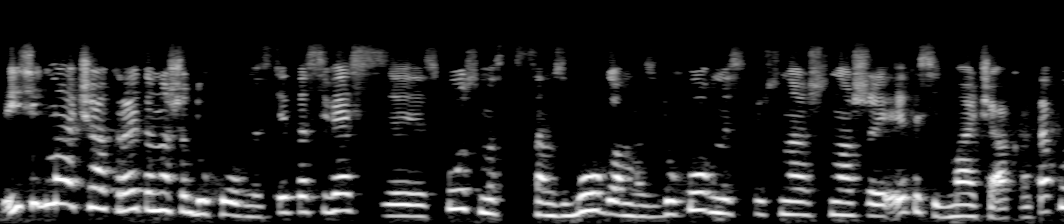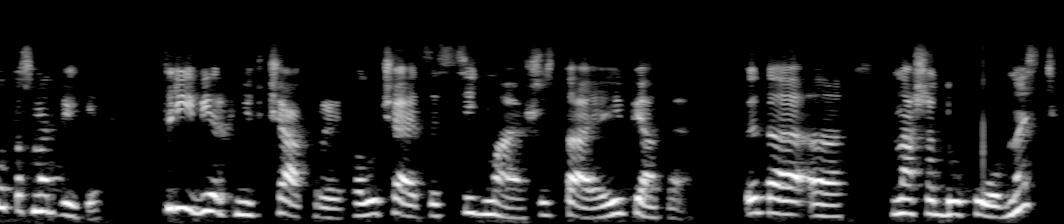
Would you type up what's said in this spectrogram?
и седьмая чакра – это наша духовность, это связь э, с космосом, с Богом, с духовностью с, наш, с нашей. Это седьмая чакра. Так вот, посмотрите, три верхних чакры, получается, седьмая, шестая и пятая. Это э, наша духовность.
